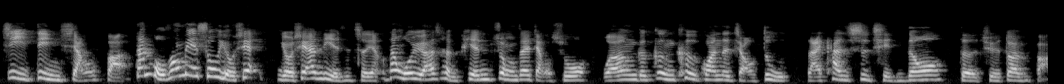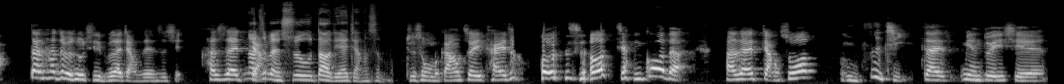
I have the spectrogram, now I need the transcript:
既定想法。但某方面说，有些有些案例也是这样，但我以为他是很偏重在讲说，我要用一个更客观的角度来看事情的哦的决断法。但他这本书其实不是在讲这件事情，他是在讲那这本书到底在讲什么？就是我们刚刚最开头的时候讲过的，他在讲说你自己在面对一些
